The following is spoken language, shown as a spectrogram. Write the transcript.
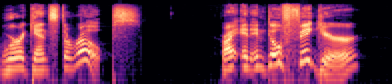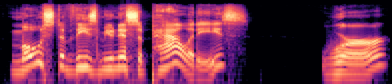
were against the ropes, right? And, and go figure, most of these municipalities were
